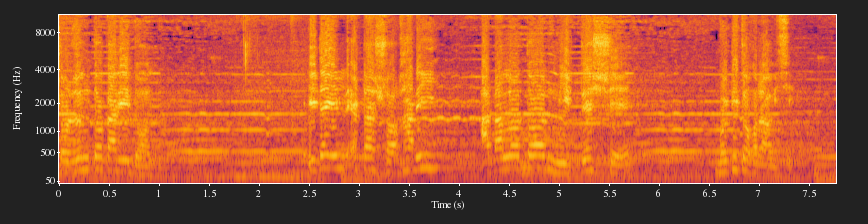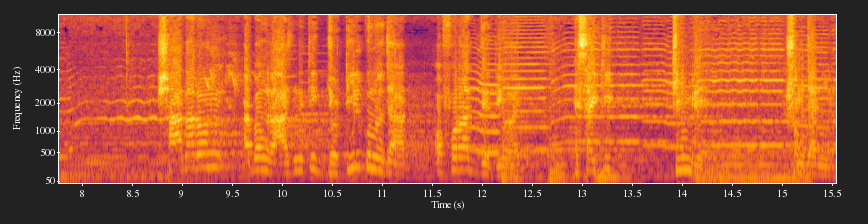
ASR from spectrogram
তদন্তকারী দল। এটাই একটা সরকারি আদালতের নির্দেশে গঠিত করা হয়েছে। সাধারণ এবং রাজনৈতিক জটিল কোনো জাত অপরাধ যদি হয় এসআইটি টিমরে সমজানীয়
